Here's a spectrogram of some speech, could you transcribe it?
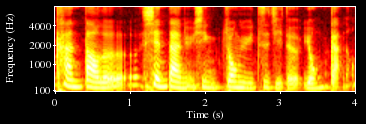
看到了现代女性忠于自己的勇敢哦。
